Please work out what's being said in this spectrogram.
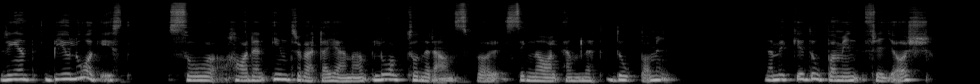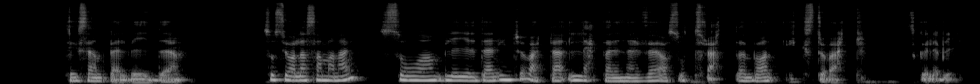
Rent biologiskt så har den introverta hjärnan låg tolerans för signalämnet dopamin. När mycket dopamin frigörs, till exempel vid eh, sociala sammanhang, så blir den introverta lättare nervös och trött än vad en extrovert skulle bli.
